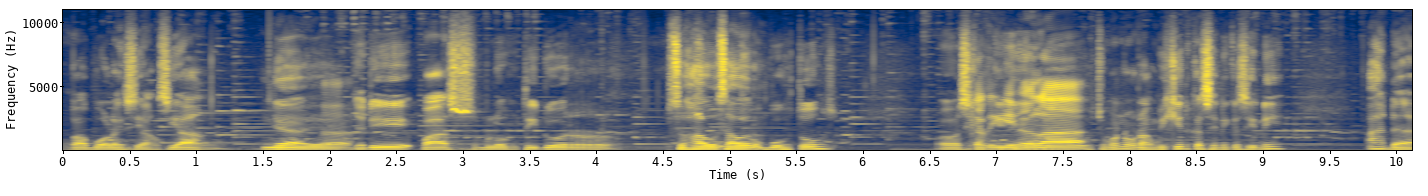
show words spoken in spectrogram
nggak boleh siang-siang. Ya ya. Jadi pas sebelum tidur Suhau sahur. subuh tuh eh, sikat Sikat gigi gigi dulu. Cuman orang mikir ke sini ke sini ada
